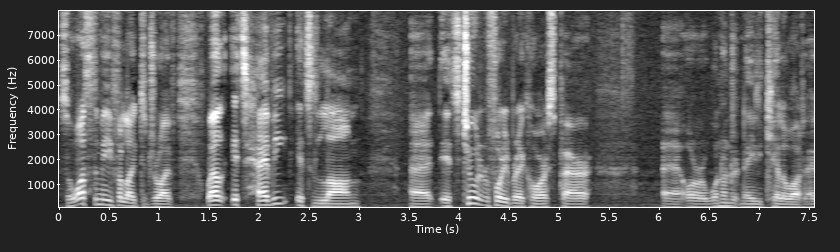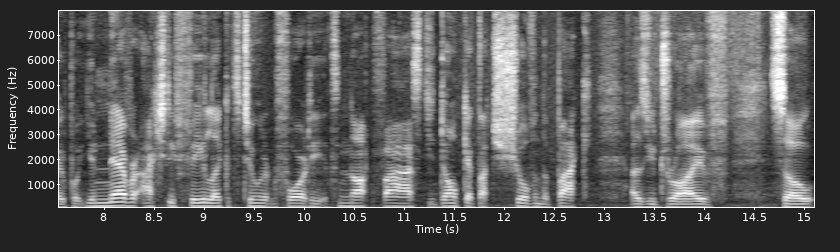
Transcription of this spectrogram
So what's the MIFA like to drive? Well, it's heavy, it's long, uh, it's 240 brake horsepower uh, or 180 kilowatt output. You never actually feel like it's 240. It's not fast. You don't get that shove in the back as you drive. So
